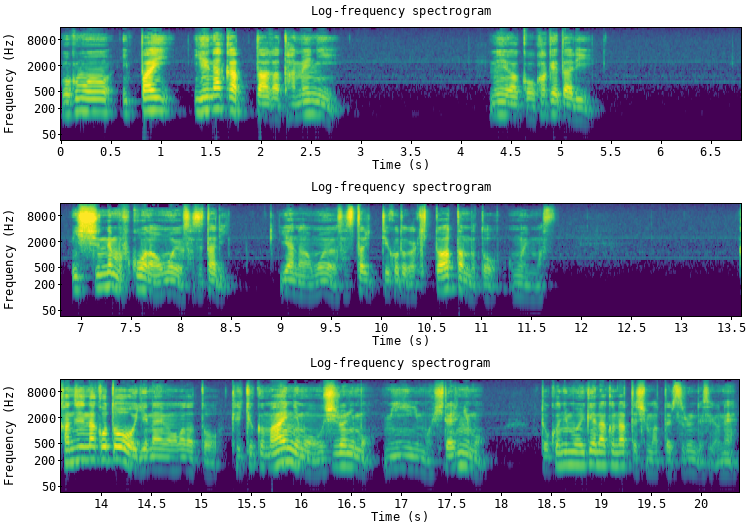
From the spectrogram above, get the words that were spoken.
僕もいっぱい言えなかったがために迷惑をかけたり一瞬でも不幸な思いをさせたり嫌な思いをさせたりっていうことがきっとあったんだと思います。肝心なことを言えないままだと結局前にも後ろにも右にも左にもどこにも行けなくなってしまったりするんですよね。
